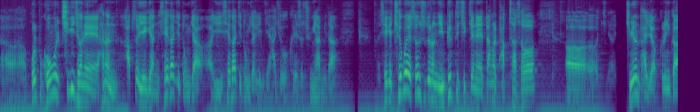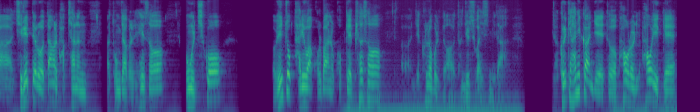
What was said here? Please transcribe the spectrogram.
아, 골프 공을 치기 전에 하는 앞서 얘기한 세 가지 동작, 이 세 가지 동작이 이제 아주 그래서 중요합니다. 세계 최고의 선수들은 임팩트 직전에 땅을 박차서 어, 지면 발력, 그러니까 지렛대로 땅을 박차는 동작을 해서 공을 치고 왼쪽 다리와 골반을 곱게 펴서 어, 이제 클럽을 어, 던질 수가 있습니다. 그렇게 하니까 이제 더 파워를 파워 있게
